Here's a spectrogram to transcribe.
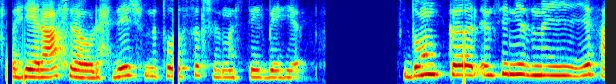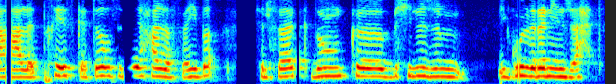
فهي العشرة والحداش ما توصلش الماستر باهية donc الانسان لازم يسعى على 13 14 هي حاجة صعيبة في ال fac. donc باش ينجم يقول راني نجحت.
